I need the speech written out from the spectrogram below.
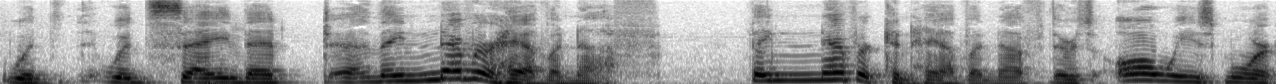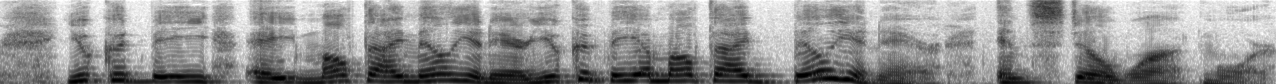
would, would say that uh, they never have enough. They never can have enough. There's always more. You could be a multimillionaire, you could be a multi billionaire and still want more.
